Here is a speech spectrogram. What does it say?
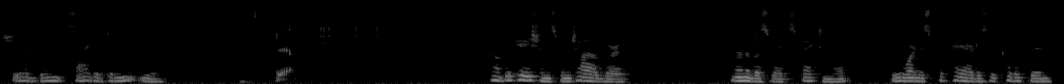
She had been excited to meet you. Damn. Complications from childbirth. None of us were expecting it. We weren't as prepared as we could have been.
